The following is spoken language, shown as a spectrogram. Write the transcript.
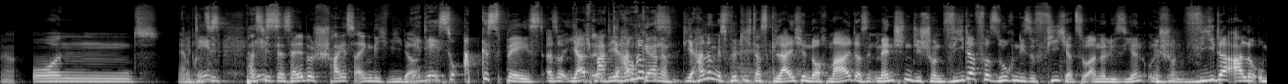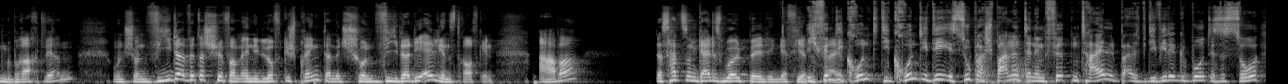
Ja. Und ja, im der Prinzip ist- passiert ist- derselbe Scheiß eigentlich wieder. Ja, der ist so abgespaced. Also ja, mag die, Handlung gerne. Ist, die Handlung ist wirklich das gleiche nochmal. Da sind Menschen, die schon wieder versuchen, diese Viecher zu analysieren Mhm. und schon wieder alle umgebracht werden. Und schon wieder wird das Schiff am Ende in die Luft gesprengt, damit schon wieder die Aliens draufgehen. Aber das hat so ein geiles Worldbuilding, der vierte Ich finde, Teil. die, Grund, die Grundidee ist super spannend, denn im vierten Teil, die Wiedergeburt, ist es so,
